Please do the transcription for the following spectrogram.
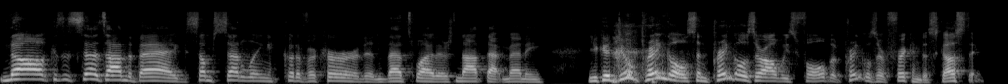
No, because it says on the bag some settling could have occurred, and that's why there's not that many. You could do Pringles, and Pringles are always full, but Pringles are freaking disgusting.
